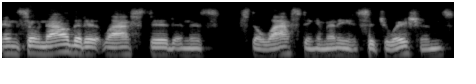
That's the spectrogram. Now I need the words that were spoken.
And so now that it lasted and is still lasting in many situations,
